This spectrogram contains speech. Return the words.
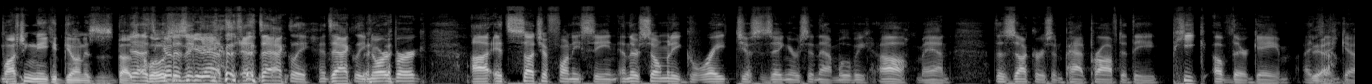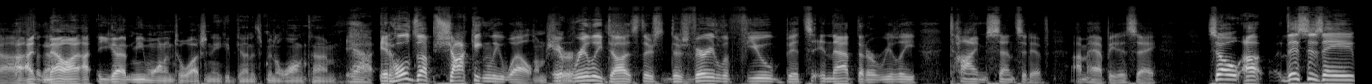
watching Naked Gun is about yeah, as close as, as it gets. exactly, exactly. Nordberg. Uh, it's such a funny scene, and there's so many great just zingers in that movie. Oh man, the Zuckers and Pat Proft at the peak of their game. I yeah. think. Uh, I, now I, you got me wanting to watch Naked Gun. It's been a long time. Yeah, it holds up shockingly well. I'm sure it really does. There's there's very few bits in that that are really time sensitive. I'm happy to say. So uh, this is a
